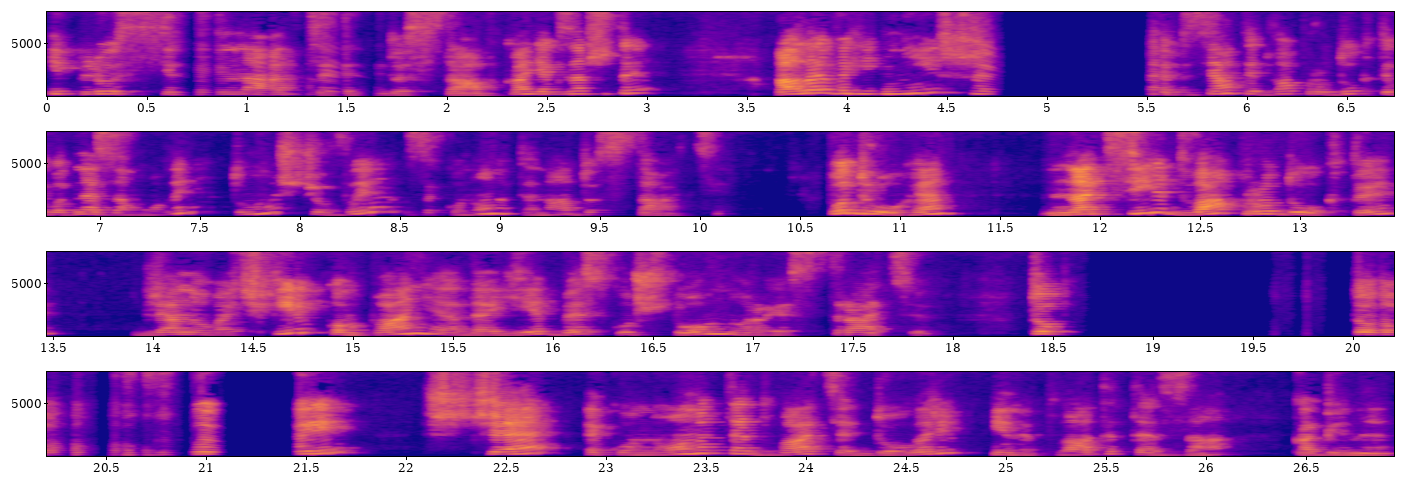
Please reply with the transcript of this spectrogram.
і плюс 17 доставка, як завжди. Але вигідніше взяти два продукти в одне замовлення, тому що ви зекономите на доставці. По-друге, на ці два продукти для новачків компанія дає безкоштовну реєстрацію. Тобто ви ще економите 20 доларів і не платите за кабінет.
